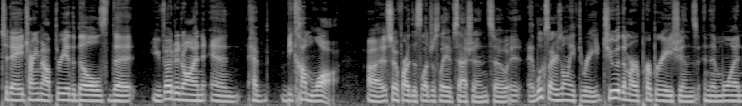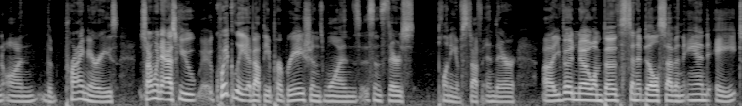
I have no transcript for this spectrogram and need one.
today talking about three of the bills that you voted on and have become law uh, so far this legislative session. So it, it looks like there's only three. Two of them are appropriations, and then one on the primaries. So I want to ask you quickly about the appropriations ones, since there's plenty of stuff in there. Uh, you voted no on both Senate Bill 7 and 8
